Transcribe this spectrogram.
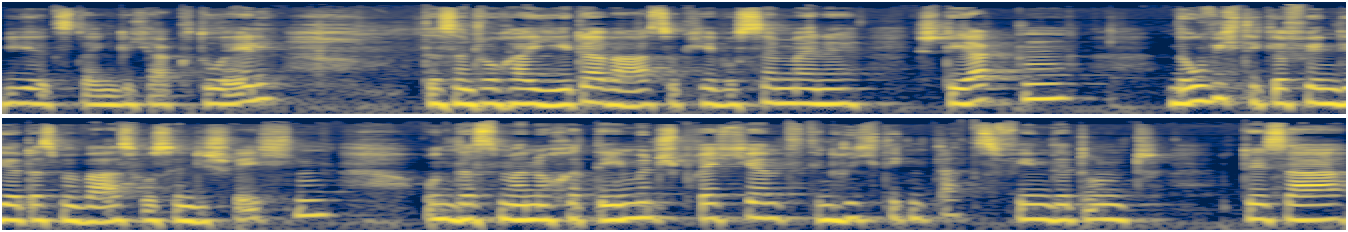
wie jetzt eigentlich aktuell, dass einfach auch jeder weiß, okay, was sind meine Stärken. Noch wichtiger finde ich, dass man weiß, wo sind die Schwächen und dass man nachher dementsprechend den richtigen Platz findet und das auch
